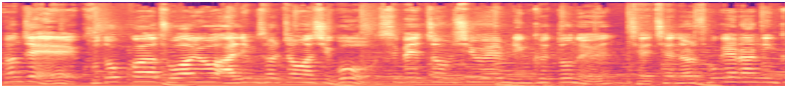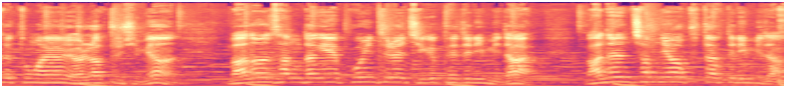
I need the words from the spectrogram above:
현재 구독과 좋아요 알림 설정하시고 스베점 COM 링크 또는 제 채널 소개란 링크 통하여 연락 주시면 만원 상당의 포인트를 지급해드립니다. 많은 참여 부탁드립니다.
